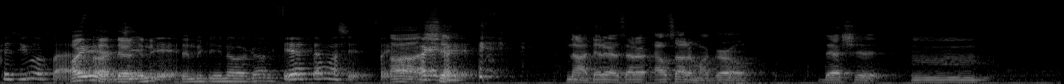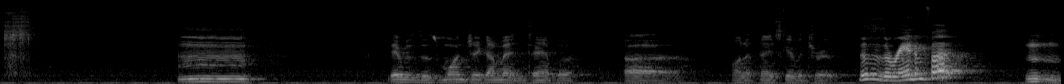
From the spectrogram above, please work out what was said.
Cause you a five Oh yeah, the, the, chick. Nick- yeah. the Nicki and uh, Gotti. yeah, that my shit. Wait, Uh, okay, shit. Nah, that ass outside of, my girl. That shit. Mm, mm, there was this one chick I met in Tampa uh, on a Thanksgiving trip. This is a random fuck. Mm-mm.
